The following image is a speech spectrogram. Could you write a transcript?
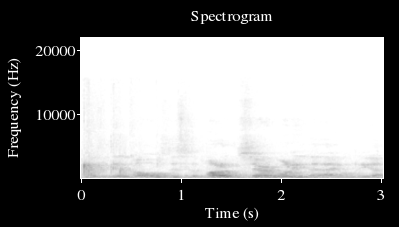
President Olds, this is a part of the ceremony that I only uh,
